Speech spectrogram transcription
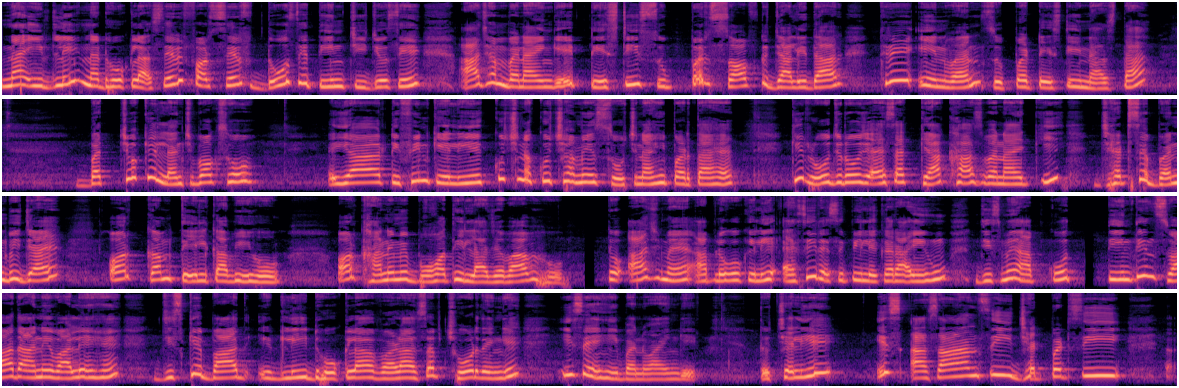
न इडली, न ढोकला, सिर्फ़ और सिर्फ़ दो से तीन चीज़ों से आज हम बनाएँगे टेस्टी, सुपर, सॉफ्ट, जालीदार three in one super tasty नाश्ता। बच्चों के लंच बॉक्स हो या टिफ़िन के लिए कुछ न कुछ हमें सोचना ही पड़ता है कि रोज़ रोज़ ऐसा क्या खास बनाए कि झट से बन भी जाए और कम तेल का भी हो और खाने में बहुत ही लाजवाब हो। तो आज मैं आप लोगों के लिए ऐसी रेसिपी लेकर आई हूँ, जिसमें आपको तीन तीन स्वाद आने वाले हैं, जिसके बाद इडली, ढोकला, वड़ा सब छोड़ देंगे, इसे ही बनवाएँगे। तो चलिए, इस आसान सी, झटपट सी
